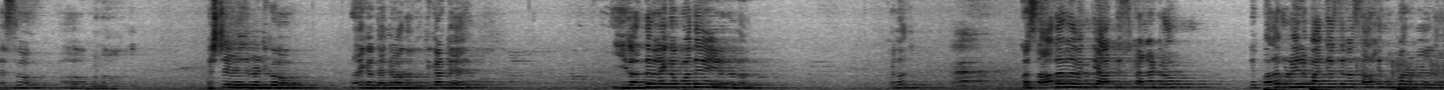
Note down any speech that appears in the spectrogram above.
ప్లస్ మన బెస్ట్ మేనేజ్మెంట్కు అనేక ధన్యవాదాలు. ఎందుకంటే వీళ్ళందరూ లేకపోతే నేను ఒక సాధారణ వ్యక్తి ఆర్టీసీ కండక్టర్ నేను పదకొండు వేలు పనిచేస్తున్న సార్లు ముప్పై రెండు వేలు.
